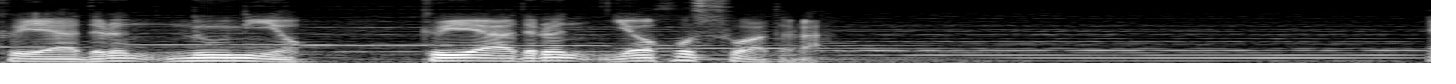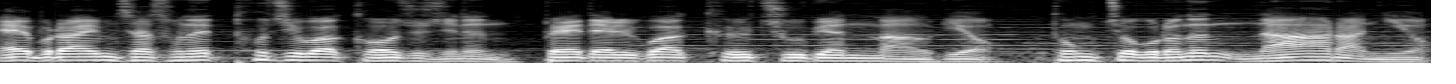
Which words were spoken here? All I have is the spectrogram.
그의 아들은 눈이요 그의 아들은 여호수아더라. 에브라임 자손의 토지와 거주지는 베델과 그 주변 마을이요 동쪽으로는 나하란이요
